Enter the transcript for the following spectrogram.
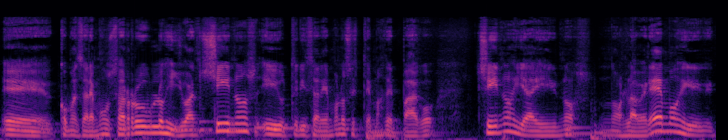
eh, comenzaremos a usar rublos y yuan chinos y utilizaremos los sistemas de pago chinos y ahí nos, nos la veremos y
